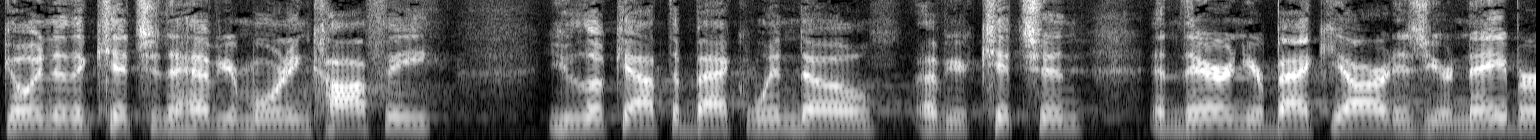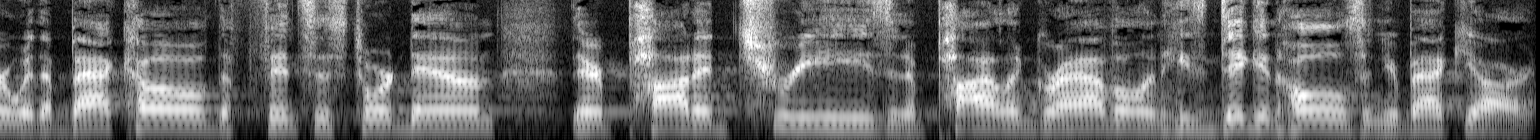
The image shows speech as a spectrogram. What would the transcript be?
go into the kitchen to have your morning coffee. You look out the back window of your kitchen, and there in your backyard is your neighbor with a backhoe. The fence is torn down. There are potted trees and a pile of gravel, and he's digging holes in your backyard.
